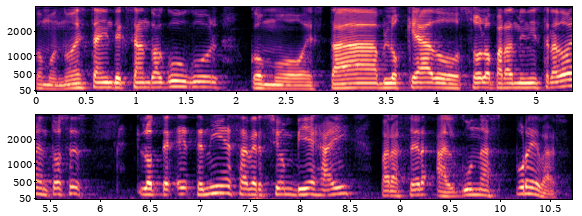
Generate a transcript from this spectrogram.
como no está indexando a Google, como está bloqueado solo para administrador, entonces eh, tenía esa versión vieja ahí para hacer algunas pruebas,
